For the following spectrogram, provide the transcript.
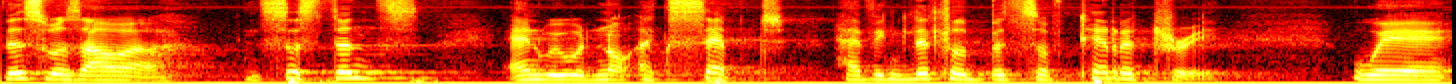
This was our insistence, and we would not accept having little bits of territory where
